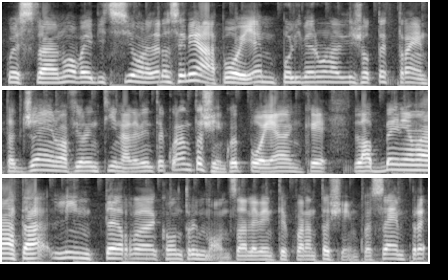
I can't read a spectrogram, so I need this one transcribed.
questa nuova edizione della Serie A, poi Empoli-Verona alle 18.30, Genoa-Fiorentina alle 20.45 e poi anche la beneamata l'Inter contro il Monza alle 20.45, sempre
